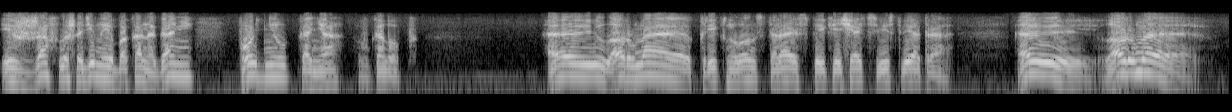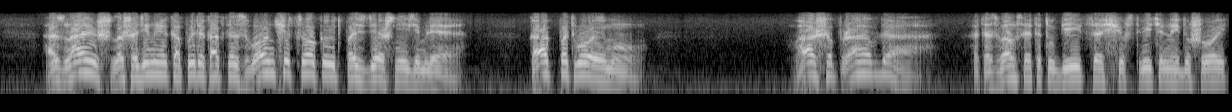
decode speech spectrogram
и, сжав лошадиные бока ногами, поднял коня в галоп. «Эй, Лорме!» — крикнул он, стараясь перекричать свист ветра. «Эй, Лорме! А знаешь, лошадиные копыта как-то звонче цокают по здешней земле. Как по-твоему?» «Ваша правда!» — отозвался этот убийца с чувствительной душой,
